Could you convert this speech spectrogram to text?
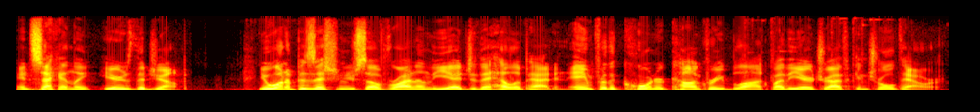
And secondly, here's the jump. You'll want to position yourself right on the edge of the helipad and aim for the corner concrete block by the air traffic control tower.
